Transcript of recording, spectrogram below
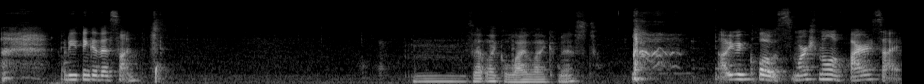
What do you think of this one? Mm, is that like lilac mist? Not even close. Marshmallow fireside.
